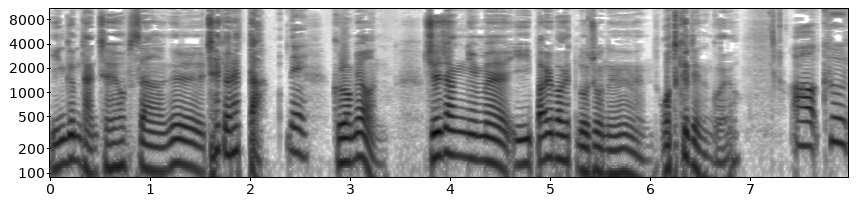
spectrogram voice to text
임금 단체 협상을 체결했다. 네. 그러면 지회장님의 이 파리바게트 노조는 어떻게 되는 거예요? 아, 그,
